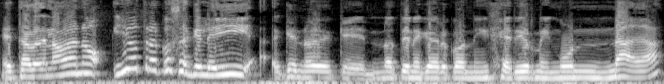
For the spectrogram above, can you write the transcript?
estar de la mano. Y otra cosa que leí, que no, que no tiene que ver con ingerir ningún nada,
